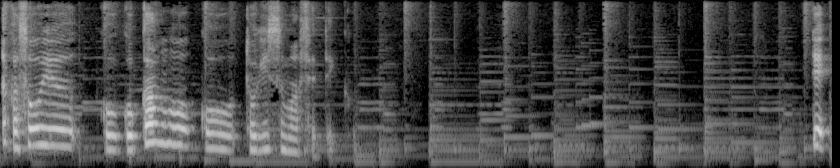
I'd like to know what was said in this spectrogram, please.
なんかそういうこう五感をこう研ぎ澄ませていく。で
